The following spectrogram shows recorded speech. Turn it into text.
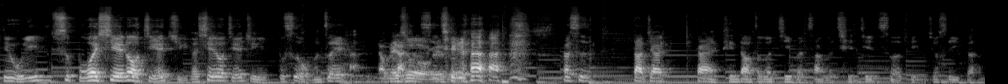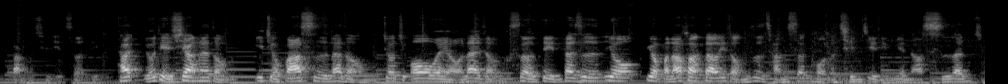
第五一是不会泄露结局的，泄露结局不是我们这一行要干的没错事情。但是大家刚才听到这个基本上的情境设定，就是一个很棒的情境设定。它有点像那种一九八四那种 George Orwell 那种设定，但是又又把它放到一种日常生活的情境里面，然后食人族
